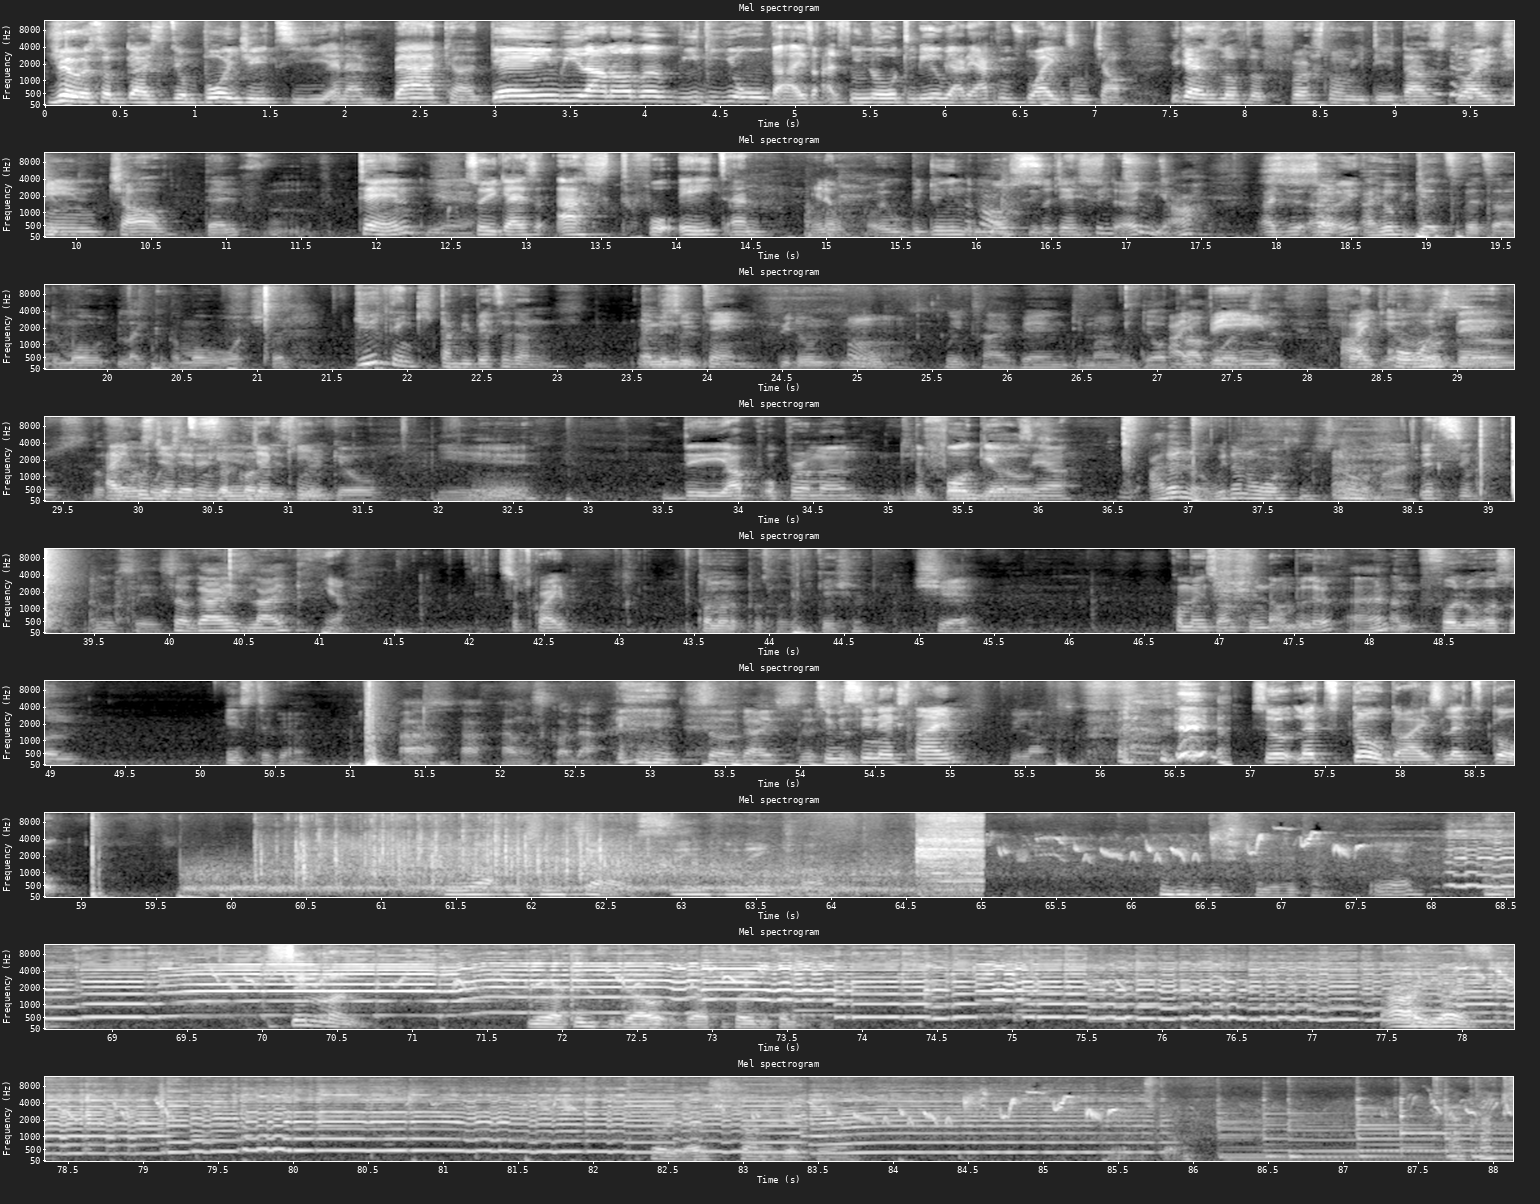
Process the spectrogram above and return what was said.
Yo, what's up, guys? It's your boy JT, and I'm back again with another video, guys. As you know, today we are reacting to Doğa İçin Çal. You guys love the first one we did. That's Doğa İçin Çal Then 10. Yeah. So you guys asked for 8, and you know, we will be doing the most you say- you say suggested. two, yeah. I, ju- Sorry? I I hope it gets better the more like the more we watch them. Do you think it can be better than I mean, episode we- 10? We don't know. Hmm. With Iben, the man with the I opera voice. the I four call girls. was there. Girls, the I first- could Jepkin, second Jeff is King. Great Girl. Yeah. Yeah. The opera man, the, The four, four girls, girls. yeah. I don't know. We don't know what's in store, man. Let's see. We'll see. So, guys, like, Yeah. Subscribe, Turn on the post notification share, comment something down below. and and follow us on. Instagram. Ah, ah, I almost got that. so, guys, let's Till we see you next time. Relax. So let's go, guys. Let's go. Tua Ichincha, sing for nature. this is true every time. Yeah. Same man. No, I think they are they are totally different. Ah, yes. Sorry, guys, trying to get the. Let's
